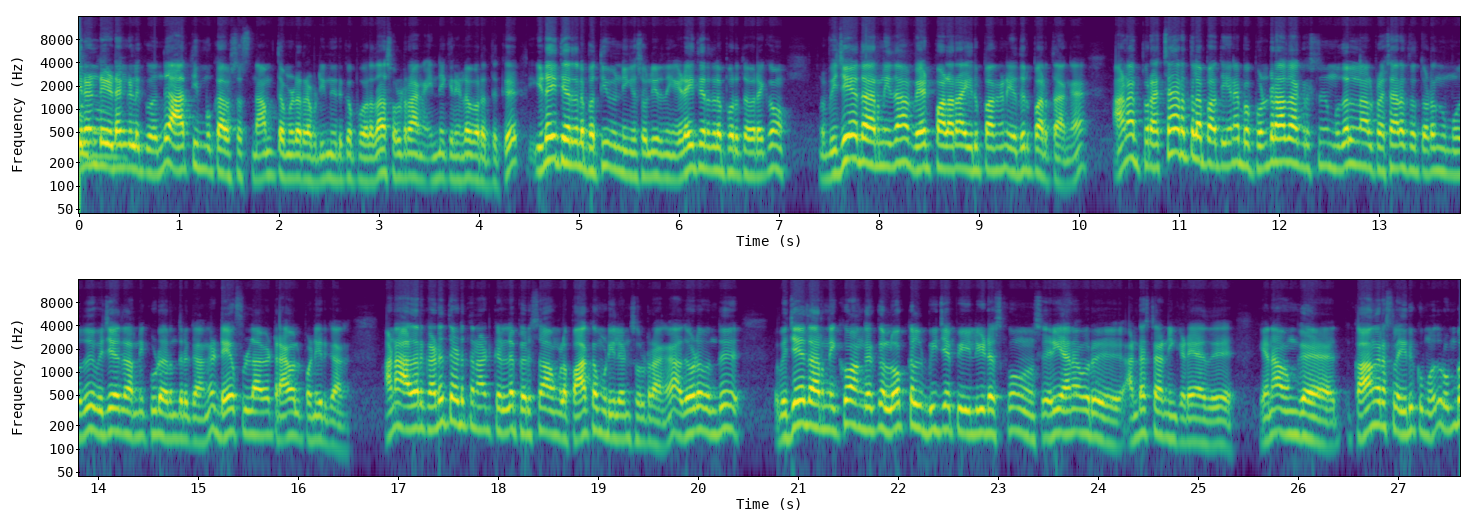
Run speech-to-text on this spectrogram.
இரண்டு மூன்றாவது. இடங்களுக்கு வந்து அதிமுக விசஸ் நாம் தமிழர் அப்படின்னு இருக்க போறதா சொல்றாங்க இன்னைக்கு நிலவரத்துக்கு. இடைத்தேர்தலை பத்தியும் நீங்க சொல்லியிருந்தீங்க. இடைத்தேர்தலை பொறுத்த வரைக்கும் விஜயதாரணி தான் வேட்பாளரா இருப்பாங்கன்னு எதிர்பார்த்தாங்க. ஆனால் பிரச்சாரத்தில் பார்த்தீங்கன்னா இப்போ பொன் ராதாகிருஷ்ணன் முதல் நாள் பிரச்சாரத்தை தொடங்கும் போது விஜயதாரணி கூட இருந்திருக்காங்க. டே ஃபுல்லாவே ட்ராவல் பண்ணியிருக்காங்க. ஆனால் அதற்கு அடுத்தடுத்த நாட்களில் பெருசாக அவங்கள பார்க்க முடியலன்னு சொல்கிறாங்க அதோட வந்து விஜயதாரணிக்கும் அங்கே இருக்க லோக்கல் பிஜேபி லீடர்ஸ்க்கும் சரியான ஒரு அண்டர்ஸ்டாண்டிங் கிடையாது. ஏன்னா அவங்க காங்கிரஸில் இருக்கும்போது ரொம்ப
